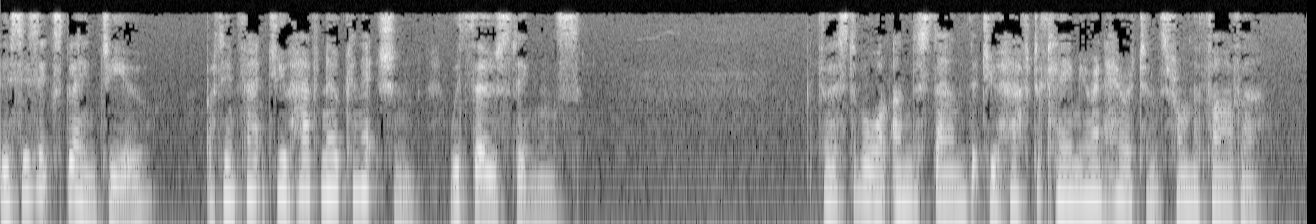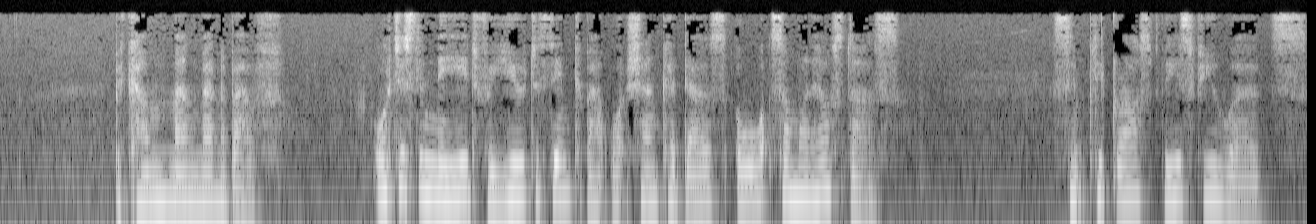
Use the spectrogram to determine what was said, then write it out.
This is explained to you, but in fact you have no connection with those things. First of all, understand that you have to claim your inheritance from the Father. Become Manmanabhav. What is the need for you to think about what Shankar does or what someone else does? Simply grasp these few words.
